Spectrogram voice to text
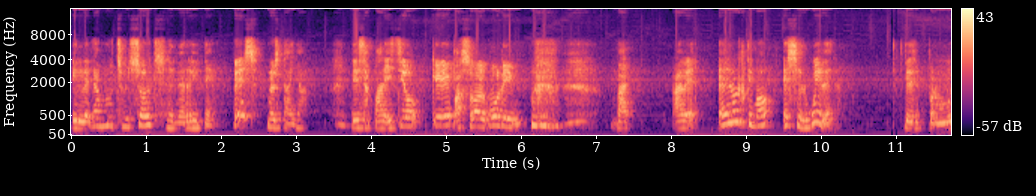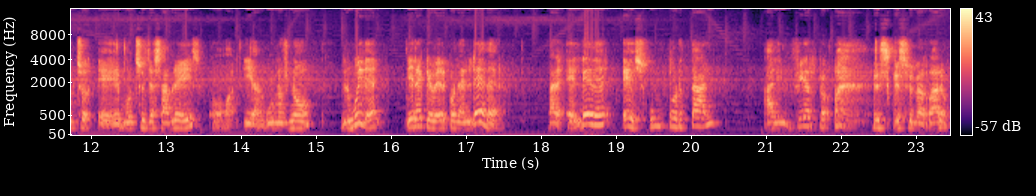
y le da mucho el sol, se derrite. ¿Ves? No está ya. Desapareció. ¿Qué pasó al golem? vale. A ver, el último es el Wither. Que por mucho, eh, muchos ya sabréis, y algunos no, el Wither tiene que ver con el Nether. Vale, el Nether es un portal al infierno. es que suena raro.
